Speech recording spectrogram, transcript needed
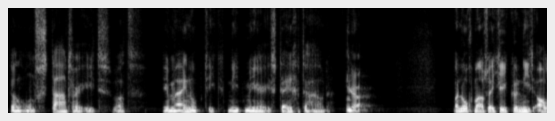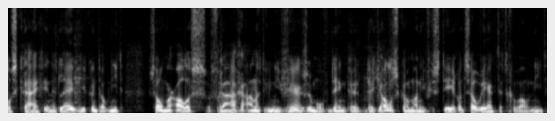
dan ontstaat er iets wat in mijn optiek niet meer is tegen te houden. Ja, Maar nogmaals, weet je, je kunt niet alles krijgen in het leven. Je kunt ook niet zomaar alles vragen aan het universum of denken dat je alles kan manifesteren. Want zo werkt het gewoon niet.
